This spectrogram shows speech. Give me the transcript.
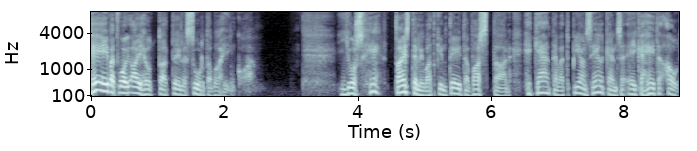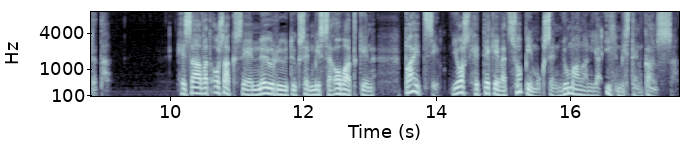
He eivät voi aiheuttaa teille suurta vahinkoa. Jos he taistelevatkin teitä vastaan, he kääntävät pian selkänsä eikä heitä auteta. He saavat osakseen nöyryytyksen, missä ovatkin, paitsi jos he tekevät sopimuksen Jumalan ja ihmisten kanssa.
